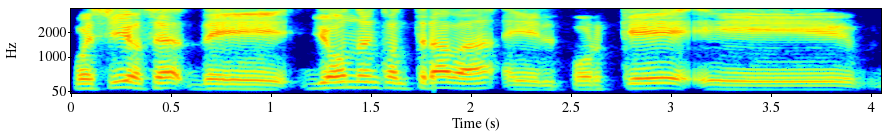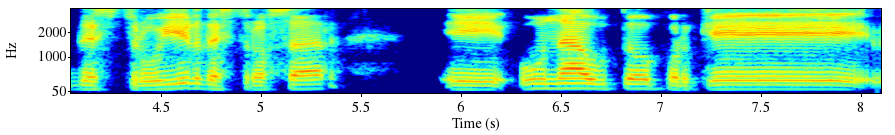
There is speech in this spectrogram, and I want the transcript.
pues sí, o sea, de, yo no encontraba el por qué eh, destruir, destrozar eh, un auto, por qué,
